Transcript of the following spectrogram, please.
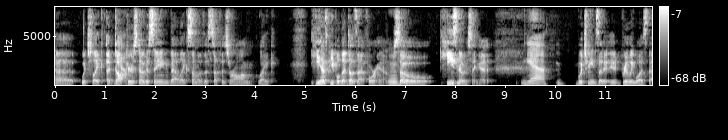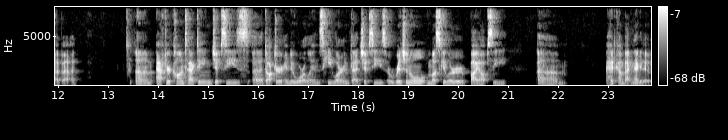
Uh, which, like, a doctor's noticing that, like, some of the stuff is wrong. Like, he has people that does that for him, Mhm. so he's noticing it. Yeah. which means that it, it really was that bad. Um, after contacting Gypsy's uh, doctor in New Orleans, he learned that Gypsy's original muscular biopsy um, had come back negative,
